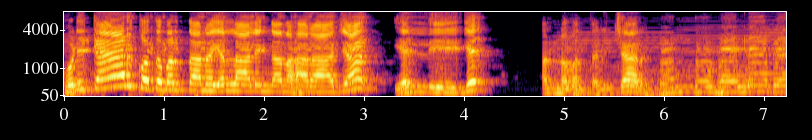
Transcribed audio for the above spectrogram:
ಹುಡುಕಾಡ್ಕೊತ ಬರ್ತಾನ ಎಲ್ಲಾಲಿಂಗ ಮಹಾರಾಜ. ಎಲ್ಲಿಗೆ? ಅನ್ನುವಂತ ವಿಚಾರ. ಬಂದು ಬೆಳೆದ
